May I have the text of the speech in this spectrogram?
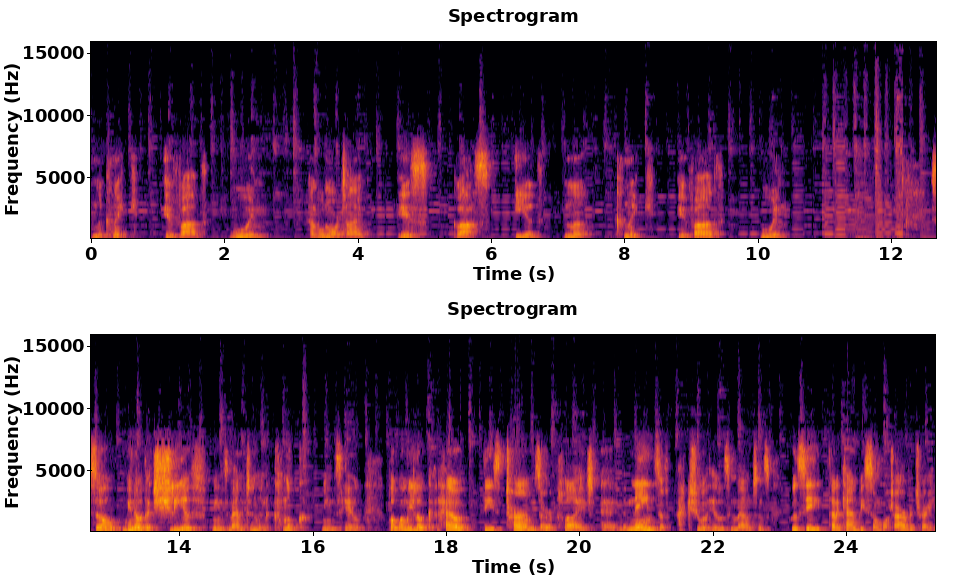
na knick i wuin. And one more time. Is glas iad na knick i wuin. So we know that Schliav means mountain and Knuk means hill. But when we look at how these terms are applied uh, in the names of actual hills and mountains, we'll see that it can be somewhat arbitrary.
